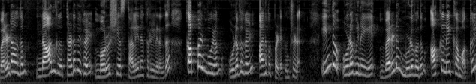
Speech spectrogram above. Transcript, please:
வருடாந்தம் நான்கு தடவைகள் மொரிஷியஸ் தலைநகரிலிருந்து கப்பல் மூலம் உணவுகள் அனுப்பப்படுகின்றன. இந்த உணவினையே வருடம் முழுவதும் அக்கலேக்கா மக்கள்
